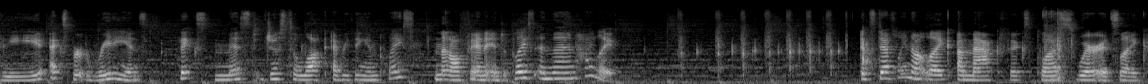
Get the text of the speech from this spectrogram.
the Expert Radiance Fix Mist just to lock everything in place. And then I'll fan it into place and then highlight. It's definitely not like a MAC Fix Plus where it's like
